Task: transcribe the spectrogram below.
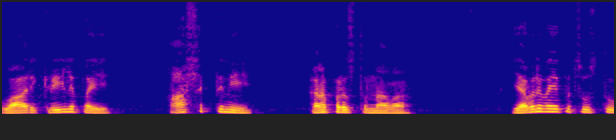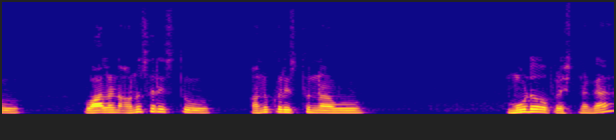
వారి క్రియలపై ఆసక్తిని కనపరుస్తున్నావా? ఎవరి వైపు చూస్తూ వాళ్ళను అనుసరిస్తూ అనుకరిస్తున్నావు? మూడవ ప్రశ్నగా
